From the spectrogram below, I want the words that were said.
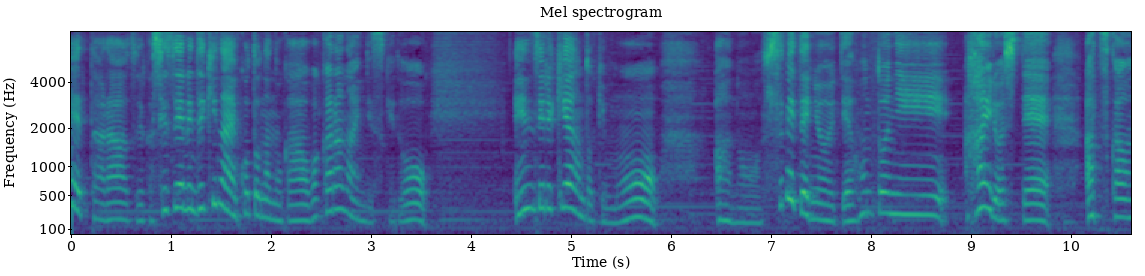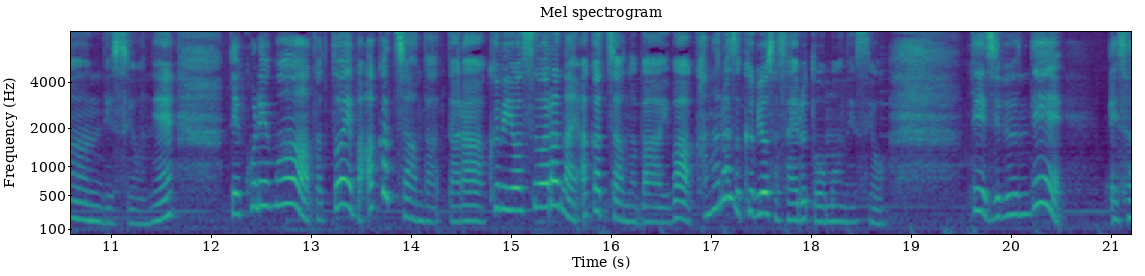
えたらというか自然にできないことなのかわからないんですけどエンゼルケアの時もあの全てにおいて本当に配慮して扱うんですよね。でこれは例えば赤ちゃんだったら首を座らない赤ちゃんの場合は必ず首を支えると思うんですよ。で自分でえ支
